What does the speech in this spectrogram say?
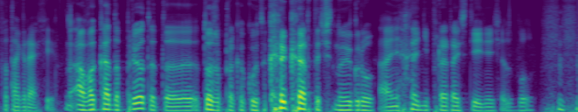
фотографии. Авокадо прет, это тоже про какую-то карточную игру, а не, а не про растения сейчас было.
